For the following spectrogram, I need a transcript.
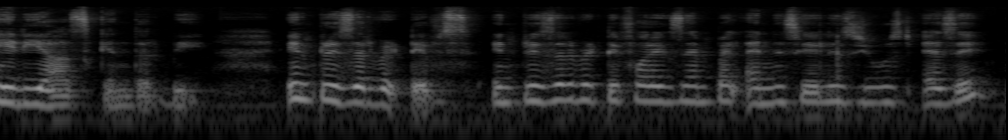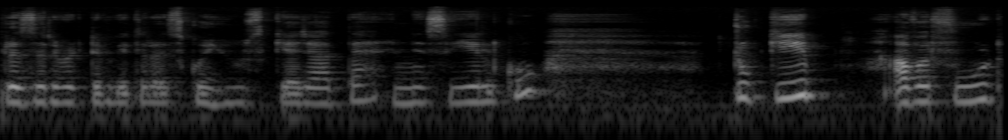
एरियाज़ के अंदर भी इन प्रिजर्वेटिव्स इन preservative for example N is use as a preservative की तरह इसको यूज़ किया जाता है एन को to keep our food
